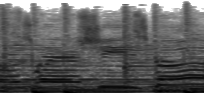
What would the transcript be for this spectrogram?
Knows where she's going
